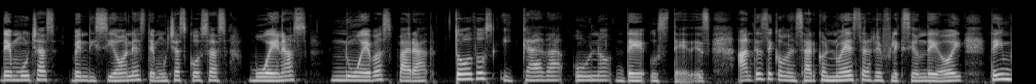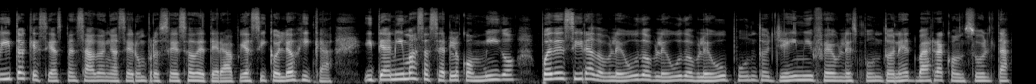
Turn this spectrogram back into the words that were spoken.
de muchas bendiciones, de muchas cosas buenas, nuevas para todos y cada uno de ustedes. Antes de comenzar con nuestra reflexión de hoy, te invito a que si has pensado en hacer un proceso de terapia psicológica y te animas a hacerlo conmigo, puedes ir a www.jamiefebles.net barra consulta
